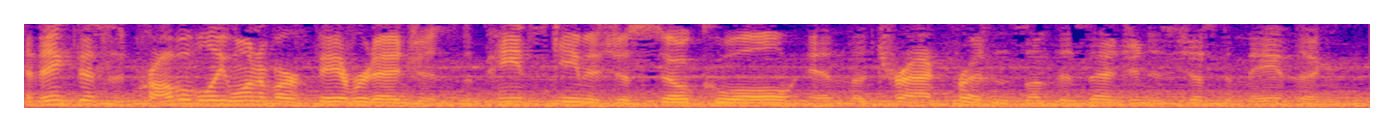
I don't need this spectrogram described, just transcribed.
I think this is probably one of our favorite engines. The paint scheme is just so cool and the track presence of this engine is just amazing.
